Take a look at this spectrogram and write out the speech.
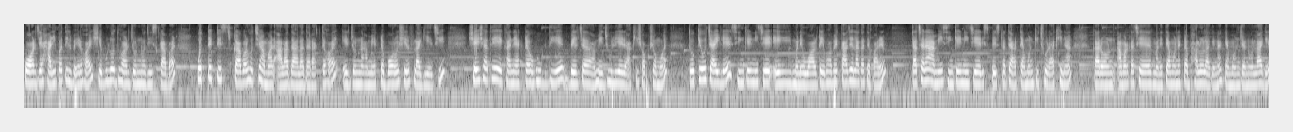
পর যে হাঁড়ি পাতিল বের হয়, সেগুলো ধোয়ার জন্য যে স্ক্রাবার, প্রত্যেকটি স্ক্রাবার হচ্ছে আমার আলাদা আলাদা রাখতে হয়। এর জন্য আমি একটা বড় শেলফ লাগিয়েছি। সেই সাথে এখানে একটা হুক দিয়ে বেলচা আমি ঝুলিয়ে রাখি সব সময় তো কেউ চাইলে সিঙ্কের নিচের এই মানে ওয়ালটা এভাবে কাজে লাগাতে পারেন। তাছাড়া আমি সিঙ্কের নিচের স্পেসটাতে আর তেমন কিছু রাখি না, কারণ আমার কাছে মানে তেমন একটা ভালো লাগে না, কেমন যেন লাগে।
